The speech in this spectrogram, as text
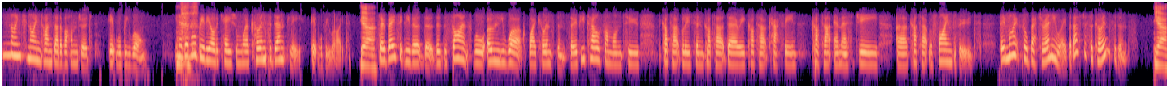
99 times out of 100, it will be wrong. You know, there will be the odd occasion where coincidentally it will be right. Yeah. So basically, the, the, the, the, science will only work by coincidence. So if you tell someone to cut out gluten, cut out dairy, cut out caffeine, cut out MSG, uh, cut out refined foods, they might feel better anyway. But that's just a coincidence. Yeah.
